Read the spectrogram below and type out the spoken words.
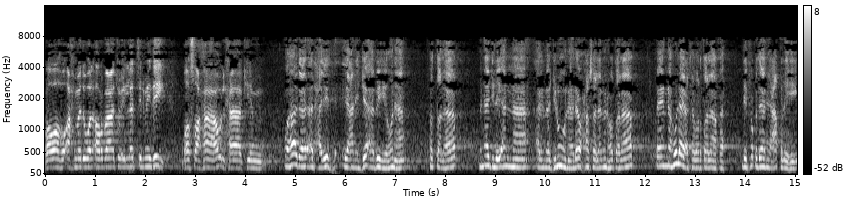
رواه أحمد والأربعة إلا الترمذي وصححه الحاكم. وهذا الحديث يعني جاء به هنا في الطلاق من أجل أن المجنون لو حصل منه طلاق فإنه لا يعتبر طلاقه لفقدان عقله.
